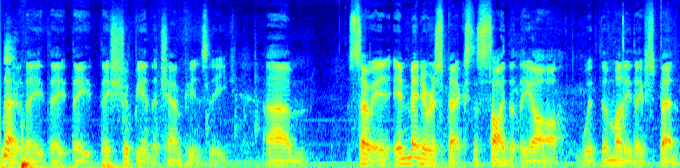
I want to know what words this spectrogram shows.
No. You know, they, they, they, they should be in the Champions League. Um, so in, in many respects, the side that they are, with the money they've spent,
